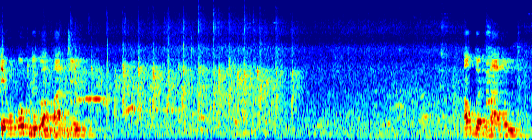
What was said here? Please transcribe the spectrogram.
Deu concluído a parte. Autorizado.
